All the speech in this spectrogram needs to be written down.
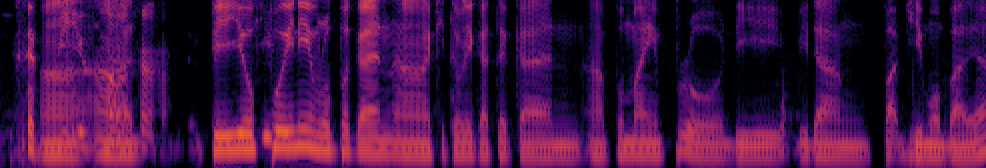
PU Poi. Ah, PU. ah, PU Pui ni merupakan ah, kita boleh katakan ah, pemain pro di bidang PUBG Mobile ya.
